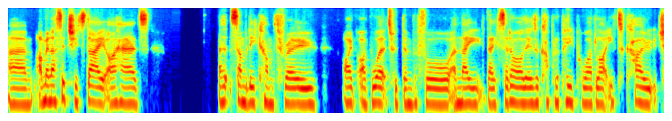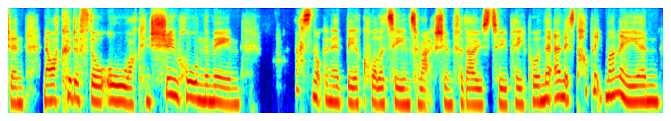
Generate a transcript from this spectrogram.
Um, I mean, I said to you today, I had uh, somebody come through. I've, I've worked with them before, and they they said, "Oh, there's a couple of people I'd like you to coach." And now I could have thought, "Oh, I can shoehorn them in." That's not going to be a quality interaction for those two people, and and it's public money, and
